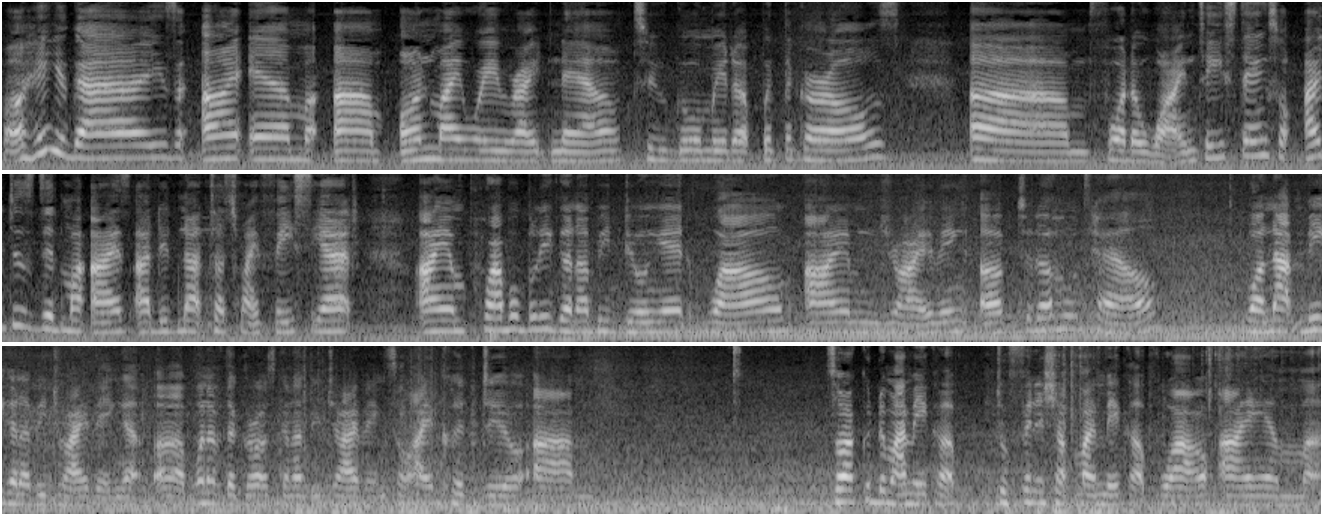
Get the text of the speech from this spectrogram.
Well, hey you guys, I am um, on my way right now to go meet up with the girls um, for the wine tasting. So I just did my eyes. I did not touch my face yet. I am probably gonna be doing it while I am driving up to the hotel. Well, not me gonna be driving. Uh, one of the girls gonna be driving, so I could do. Um, so I could do my makeup to finish up my makeup while I am.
